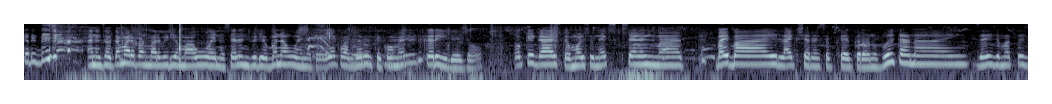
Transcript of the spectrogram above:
કરી દેજો. અને જો તમારે પણ મારા વિડીયોમાં આવવું હોય ને ચેલેન્જ વીડિયો બનાવવું હોય ને તો એકવાર જરૂરથી કોમેન્ટ કરી દેજો. ઓકે ગાઈસ તો મળશું નેક્સ્ટ ચેલેન્જમાં બાય બાય લાઈક શેર અને સબસ્ક્રાઇબ કરવાનું ભૂલતા નહીં. જય માતાજી.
